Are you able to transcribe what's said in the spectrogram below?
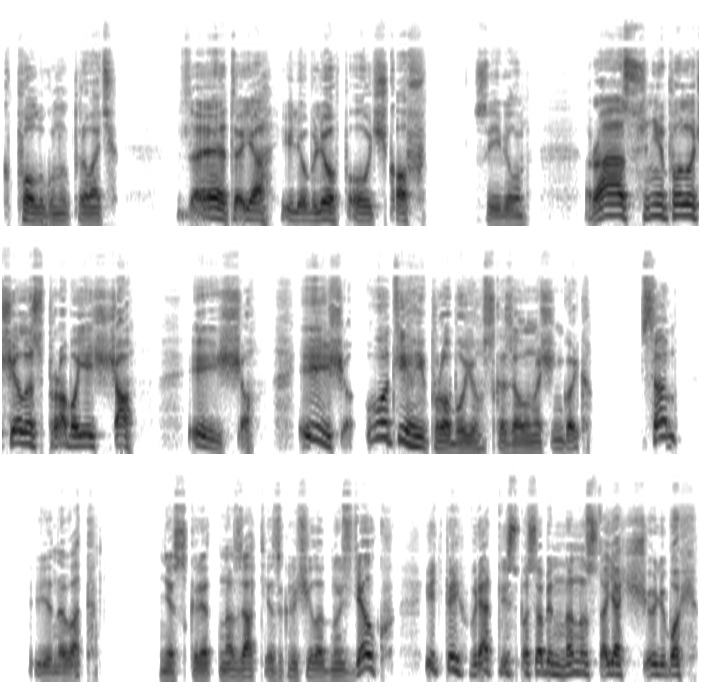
к пологу над кроватью. — За это я и люблю паучков, — заявил он. — Раз не получилось, пробуй еще, и еще, и еще. Вот я и пробую, — сказал он очень горько. — Сам виноват. Несколько лет назад я заключил одну сделку, и теперь вряд ли способен на настоящую любовь.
